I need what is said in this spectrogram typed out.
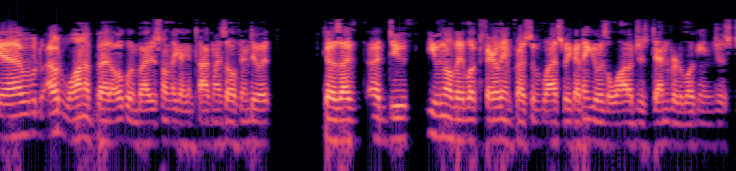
Yeah, I would I would want to bet Oakland, but I just don't think I can talk myself into it because I I do even though they looked fairly impressive last week, I think it was a lot of just Denver looking just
